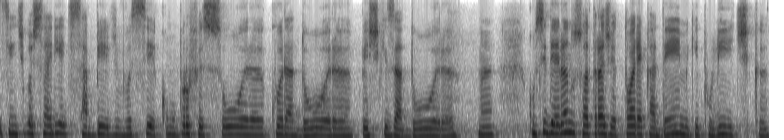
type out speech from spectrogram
Assim, a gente gostaria de saber de você como professora, curadora, pesquisadora, né? considerando sua trajetória acadêmica e política,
